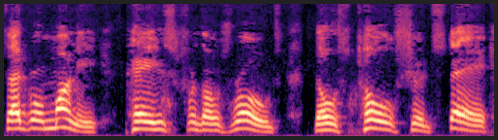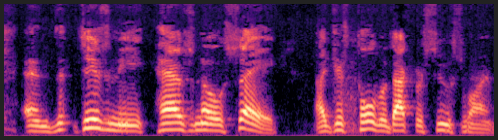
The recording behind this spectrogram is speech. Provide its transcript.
federal money pays for those roads, those tolls should stay, and th- Disney has no say. I just pulled a Dr. Seuss rhyme.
